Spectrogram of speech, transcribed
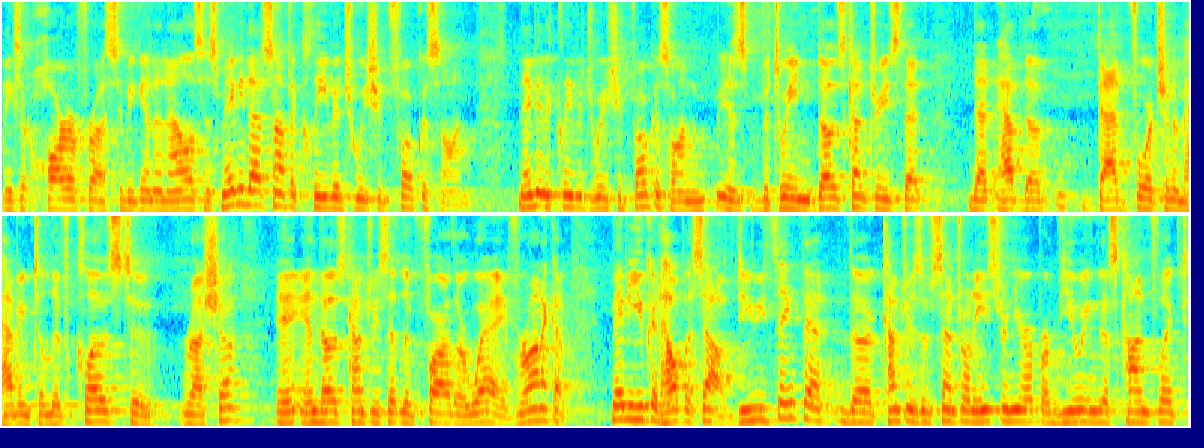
makes it harder for us to begin analysis. Maybe that's not the cleavage we should focus on. Maybe the cleavage we should focus on is between those countries that, that have the bad fortune of having to live close to Russia and, and those countries that live farther away. Veronica, maybe you could help us out. Do you think that the countries of Central and Eastern Europe are viewing this conflict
